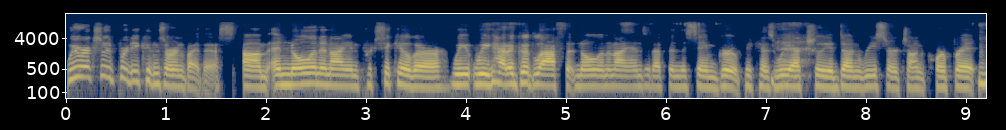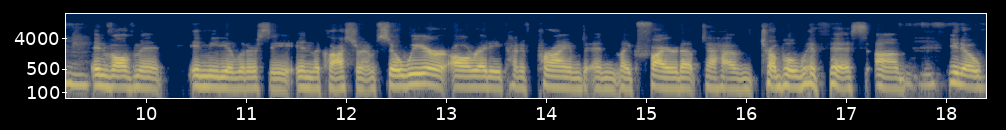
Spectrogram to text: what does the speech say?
we were actually pretty concerned by this. Um, and Nolan and I in particular, we we had a good laugh that Nolan and I ended up in the same group because we actually had done research on corporate mm-hmm. involvement in media literacy in the classroom. So we are already kind of primed and like fired up to have trouble with this. Um, mm-hmm. You know,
